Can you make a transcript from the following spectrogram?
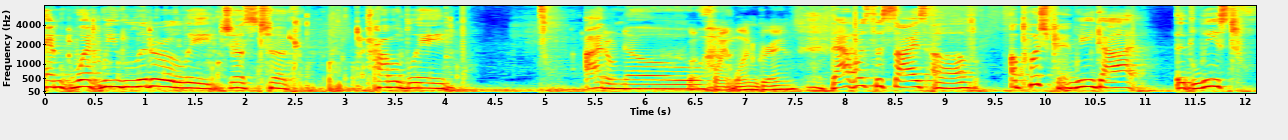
And what we literally just took probably, I don't know, 0.1 gram. that was the size of a push pin. We got at least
